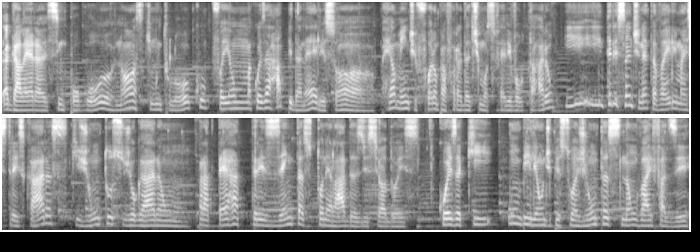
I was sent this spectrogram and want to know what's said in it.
a galera se empolgou. Nossa, que muito louco. Foi uma coisa rápida, né? Eles só realmente foram para fora da atmosfera e voltaram. E interessante, né? Tava ele e mais três caras que juntos jogaram pra Terra 300 toneladas de CO2 coisa que um bilhão de pessoas juntas não vai fazer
